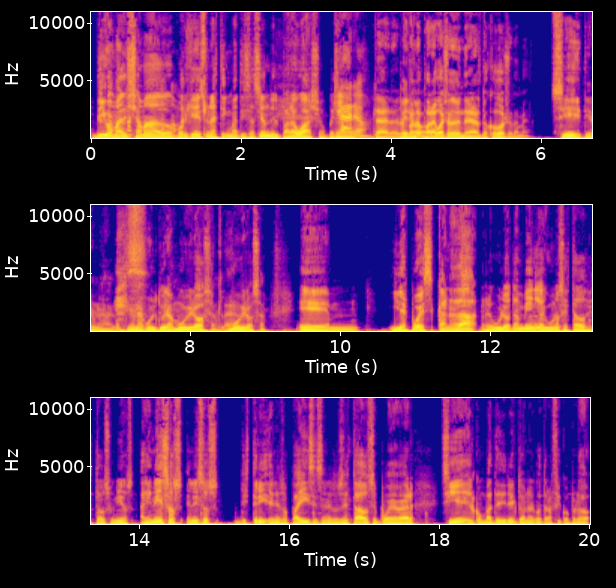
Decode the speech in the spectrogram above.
digo mal llamado? Porque es una estigmatización del paraguayo. Pero, Claro. Claro, Pero- los paraguayos deben tener altos cogollos también. Sí, tiene una, tiene una cultura muy grosa, Claro. muy grosa. Eh, y después Canadá reguló también y algunos estados de Estados Unidos. En esos, en esos distri- en esos países, en esos estados se puede ver si el combate directo al narcotráfico. Pero,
